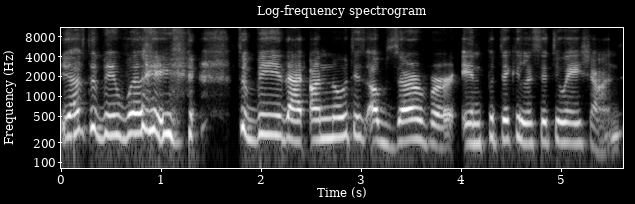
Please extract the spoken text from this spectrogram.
you have to be willing to be that unnoticed observer in particular situations.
